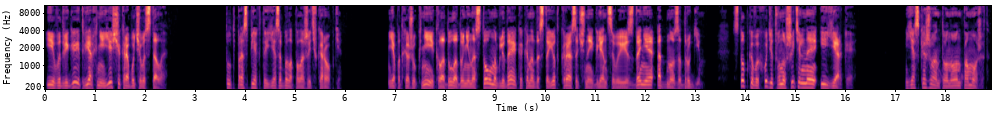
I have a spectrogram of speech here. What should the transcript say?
и выдвигает верхний ящик рабочего стола. Тут проспекты я забыла положить в коробке. Я подхожу к ней и кладу ладони на стол, наблюдая, как она достает красочные глянцевые издания одно за другим. Стопка выходит внушительная и яркая. Я скажу Антону, он поможет.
